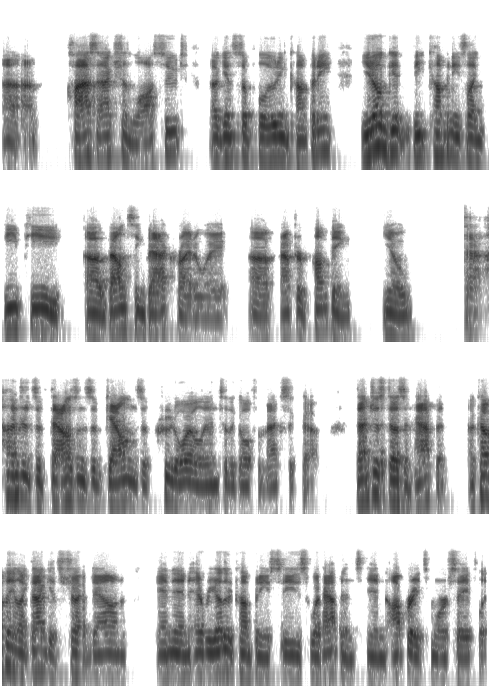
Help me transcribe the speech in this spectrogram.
uh, class action lawsuit against a polluting company, you don't get companies like BP uh, bouncing back right away uh, after pumping, you know, hundreds of thousands of gallons of crude oil into the Gulf of Mexico. That just doesn't happen. A company like that gets shut down, and then every other company sees what happens and operates more safely.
